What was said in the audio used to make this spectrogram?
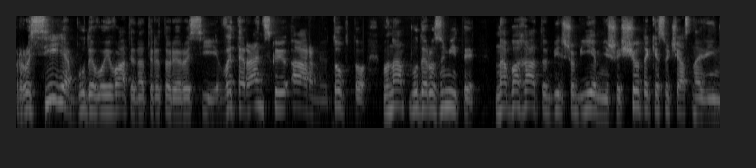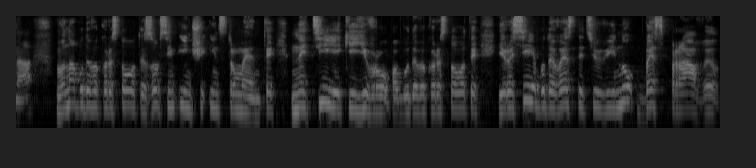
Росія буде воювати на території Росії ветеранською армією, тобто вона буде розуміти набагато більш об'ємніше, що таке сучасна війна. Вона буде використовувати зовсім інші інструменти, не ті, які Європа буде використовувати, і Росія буде вести цю війну без правил.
